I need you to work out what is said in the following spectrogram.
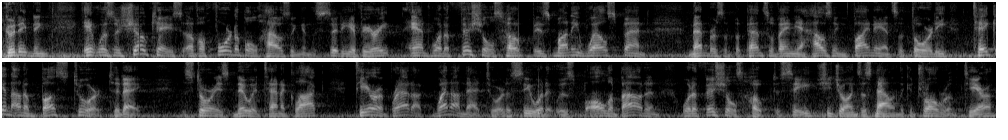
Good evening. It was a showcase of affordable housing in the city of Erie and what officials hope is money well spent. Members of the Pennsylvania Housing Finance Authority taken on a bus tour today. The story is new at 10 o'clock. Tiara Braddock went on that tour to see what it was all about and what officials hope to see. She joins us now in the control room. Tiara?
